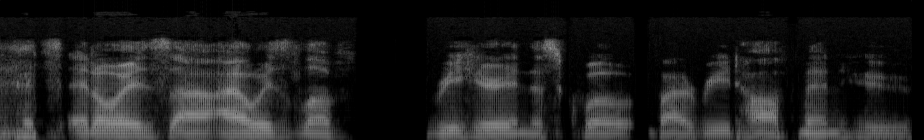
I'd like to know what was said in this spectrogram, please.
it's it always uh, i always love rehearing this quote by reid hoffman who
